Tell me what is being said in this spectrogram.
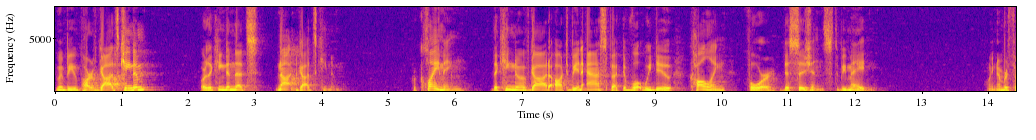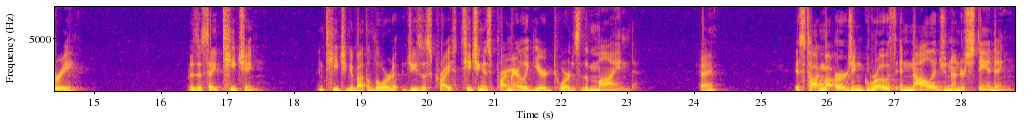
You want to be a part of God's kingdom or the kingdom that's not God's kingdom? Proclaiming the kingdom of God ought to be an aspect of what we do, calling for decisions to be made. Point number three. What does it say? Teaching. and teaching about the Lord Jesus Christ. Teaching is primarily geared towards the mind. Okay? It's talking about urging growth in knowledge and understanding.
